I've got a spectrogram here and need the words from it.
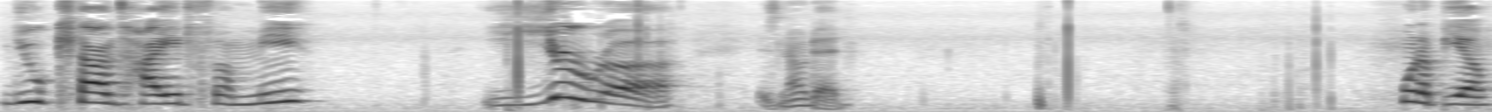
You can't hide from me. Yura is now dead. What up, yo?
